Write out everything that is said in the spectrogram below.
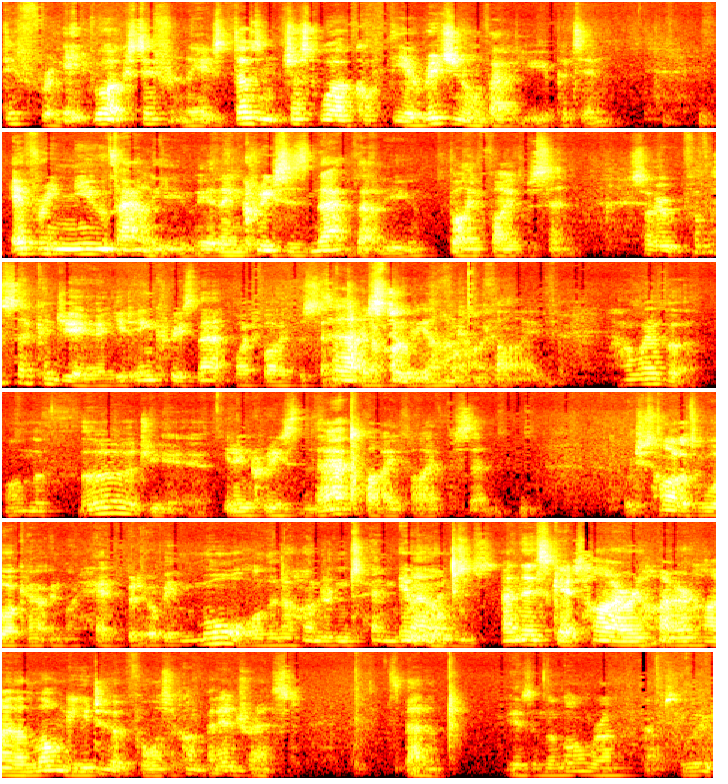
different. it works differently. It doesn't just work off the original value you put in. Every new value, it increases that value by 5%. So for the second year, you'd increase that by 5%. So percent. that would still be 105. However, on the third year, You'd increase that by 5%. Which is harder to work out in my head, but it'll be more than 110 It would. pounds. And this gets higher and higher and higher the longer you do it for, so compound interest, it's better. Is in the long run, absolutely.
